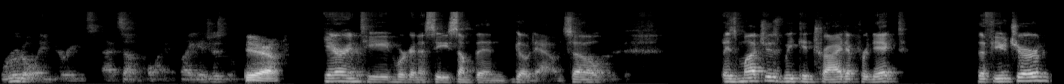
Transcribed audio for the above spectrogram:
brutal injuries at some point. Like it's just yeah guaranteed we're going to see something go down. So as much as we can try to predict the future,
